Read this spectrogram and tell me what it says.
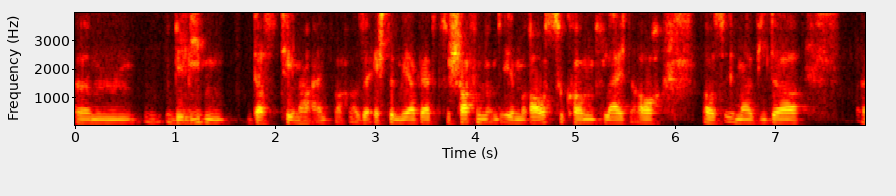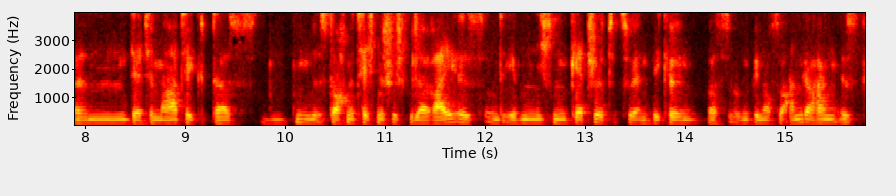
ähm, wir lieben das Thema einfach. Also echte Mehrwerte zu schaffen und eben rauszukommen, vielleicht auch aus immer wieder der Thematik, dass es doch eine technische Spielerei ist und eben nicht ein Gadget zu entwickeln, was irgendwie noch so angehangen ist,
